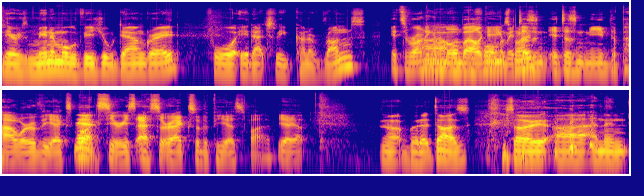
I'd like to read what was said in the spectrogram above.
there is minimal visual downgrade for it actually kind of runs. It's running a uh, mobile game. It mode. doesn't. It doesn't need the power of the Xbox yeah. Series S or X or the PS5. Yeah, yeah. No, but it does. So, uh, and then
